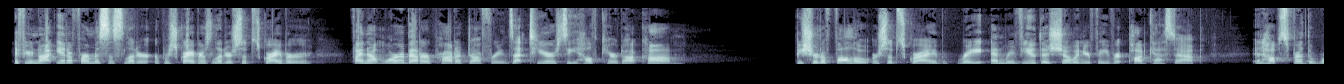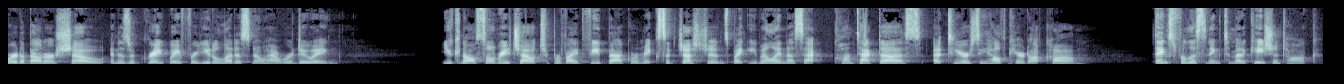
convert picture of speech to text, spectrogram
If you're not yet a pharmacist letter or prescriber's letter subscriber, find out more about our product offerings at trchealthcare.com. Be sure to follow or subscribe, rate, and review this show in your favorite podcast app. It helps spread the word about our show and is a great way for you to let us know how we're doing. You can also reach out to provide feedback or make suggestions by emailing us at contactus at trchealthcare.com. Thanks for listening to Medication Talk.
